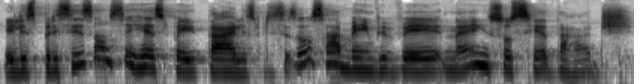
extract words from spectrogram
Eles precisam se respeitar, eles precisam saber viver né, em sociedade.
